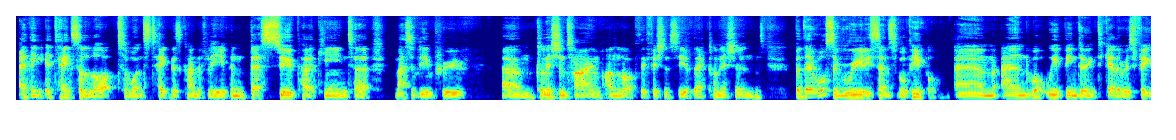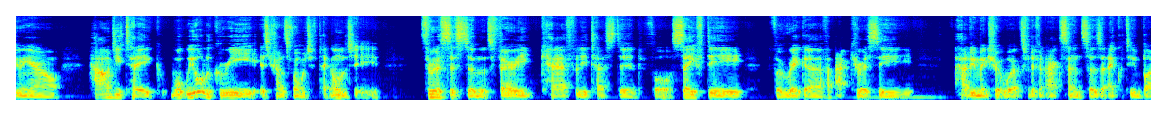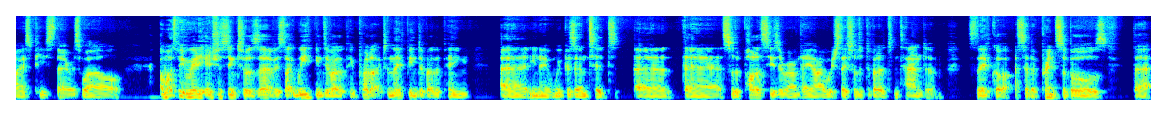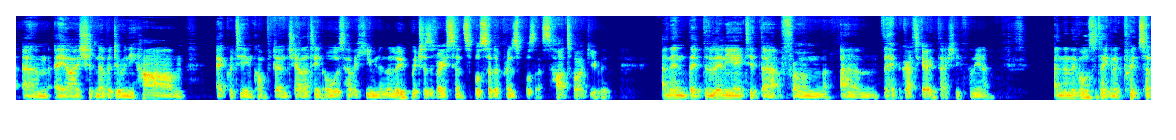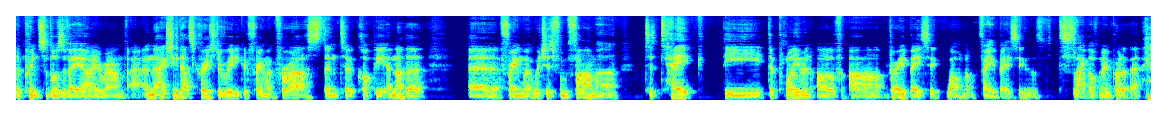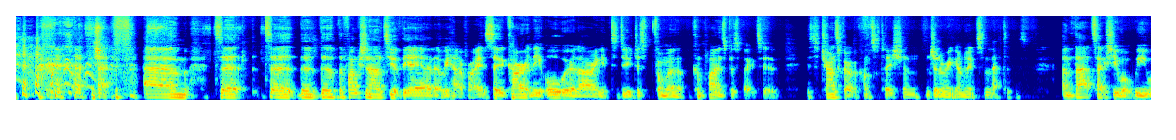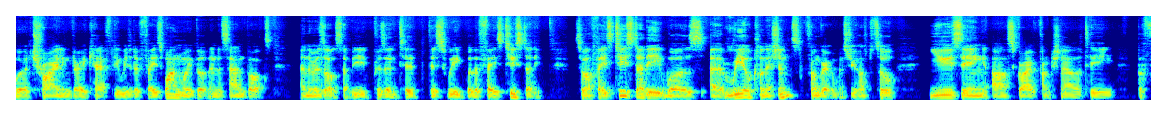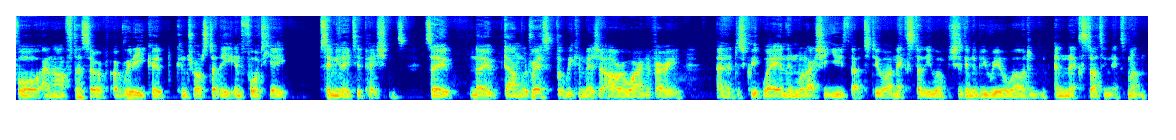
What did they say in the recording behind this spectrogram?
I think it takes a lot to want to take this kind of leap, and they're super keen to massively improve um, clinician time, unlock the efficiency of their clinicians. But they're also really sensible people. Um, and what we've been doing together is figuring out how do you take what we all agree is transformative technology through a system that's very carefully tested for safety, for rigor, for accuracy. How do you make sure it works for different accents? So there's an equity and bias piece there as well. And what's been really interesting to observe is like we've been developing product and they've been developing, uh, you know, we presented uh, their sort of policies around AI, which they sort of developed in tandem. So they've got a set of principles that um, AI should never do any harm, equity and confidentiality, and always have a human in the loop, which is a very sensible set of principles that's hard to argue with. And then they've delineated that from um, the Hippocratic Oath, actually, funny enough and then they've also taken a set of principles of AI around that. And actually, that's created a really good framework for us then to copy another uh, framework, which is from pharma, to take the deployment of our very basic, well, not very basic, slag off my own product there, um, to, to the, the, the functionality of the AI that we have, right? So currently, all we're allowing it to do, just from a compliance perspective, is to transcribe a consultation and generate your notes and letters. And that's actually what we were trialing very carefully. We did a phase one where we built in a sandbox, and the results that we presented this week were the phase two study. So our phase two study was uh, real clinicians from Great Ormond Street Hospital using our scribe functionality before and after. So a, a really good controlled study in 48 simulated patients. So no downward risk, but we can measure ROI in a very uh, discrete way, and then we'll actually use that to do our next study, which is going to be real world and, and next starting next month.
